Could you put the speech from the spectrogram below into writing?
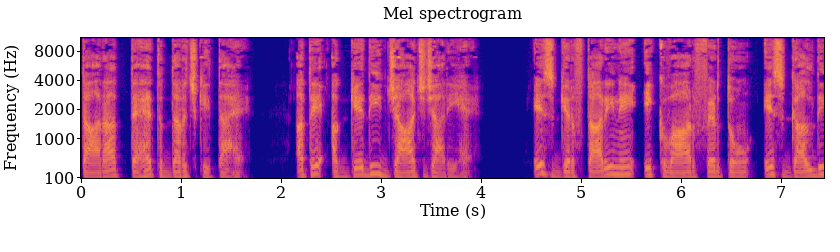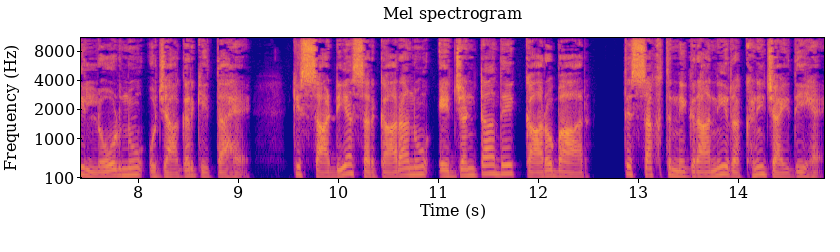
ਤਾਰਾ ਤਹਿਤ ਦਰਜ ਕੀਤਾ ਹੈ ਅਤੇ ਅੱਗੇ ਦੀ ਜਾਂਚ ਜਾਰੀ ਹੈ। ਇਸ ਗ੍ਰਿਫਤਾਰੀ ਨੇ ਇੱਕ ਵਾਰ ਫਿਰ ਤੋਂ ਇਸ ਗੱਲ ਦੀ ਲੋੜ ਨੂੰ ਉਜਾਗਰ ਕੀਤਾ ਹੈ ਕਿ ਸਾਡੀਆਂ ਸਰਕਾਰਾਂ ਨੂੰ ਏਜੰਟਾਂ ਦੇ ਕਾਰੋਬਾਰ ਤੇ ਸਖਤ ਨਿਗਰਾਨੀ ਰੱਖਣੀ ਚਾਹੀਦੀ ਹੈ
